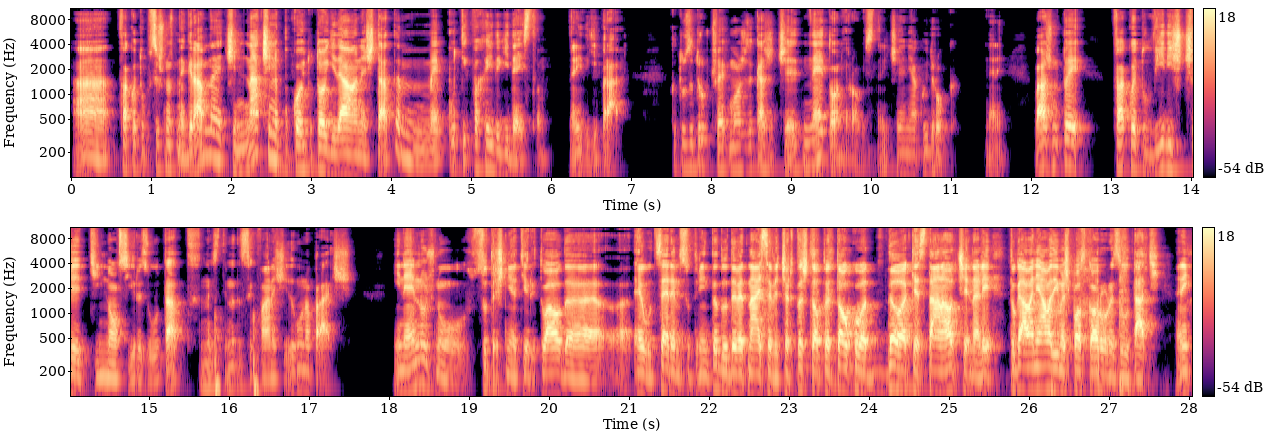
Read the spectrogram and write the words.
А, това, което всъщност ме грабна е, че начина по който той ги дава нещата ме потикваха и да ги действам, нали, да ги правя. Като за друг човек може да каже, че не е Тони Робис, нали, че е някой друг. Нали. Важното е това, което видиш, че ти носи резултат, наистина да се хванеш и да го направиш. И не е нужно сутрешният ти ритуал да е от 7 сутринта до 19 вечерта, защото е толкова дълъг е станал, че нали, тогава няма да имаш по-скоро резултати. Нали,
